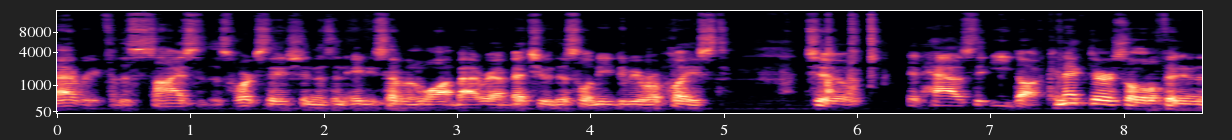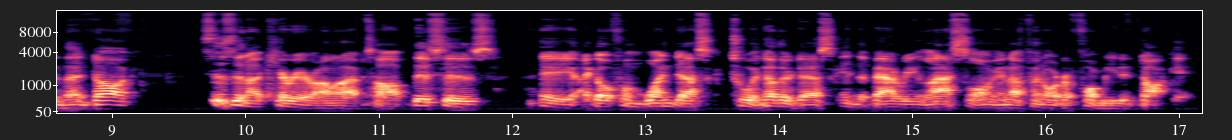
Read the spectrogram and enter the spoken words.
battery for the size of this workstation is an 87 watt battery. I bet you this will need to be replaced too. It has the e-dock connector, so it'll fit into that dock. This isn't a carrier on a laptop. This is a, I go from one desk to another desk and the battery lasts long enough in order for me to dock it.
